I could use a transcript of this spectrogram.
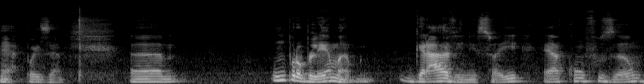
É, pois é. Um problema grave nisso aí é a confusão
